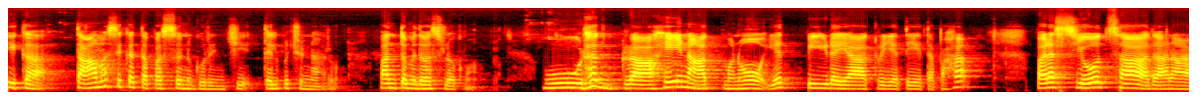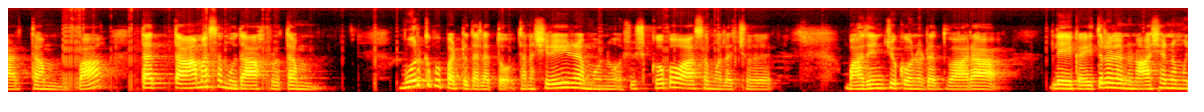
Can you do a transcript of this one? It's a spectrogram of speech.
ఇక తామసిక తపస్సును గురించి తెలుపుచున్నారు పంతొమ్మిదవ శ్లోకము మూఢగ్రాహేనాత్మనో యత్పీడయా క్రియతే తప పరస్యోత్సాదనార్థం వా తత్తామసముదాహృతం. మూర్ఖపు పట్టుదలతో తన శరీరమును శుష్కోపవాసములచు బాధించుకొనుట ద్వారా లేక ఇతరులను నాశనము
